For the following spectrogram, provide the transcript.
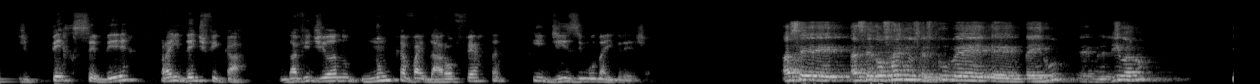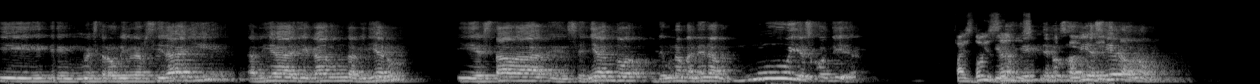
perceber para identificar: davidiano nunca vai dar oferta e dízimo na igreja. Hace, hace dos años estuve en Beirut, en el Líbano, y en nuestra universidad allí había llegado un davidiano y estaba enseñando de una manera muy escondida. Faz dois anos. gente no sabía si era o no.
